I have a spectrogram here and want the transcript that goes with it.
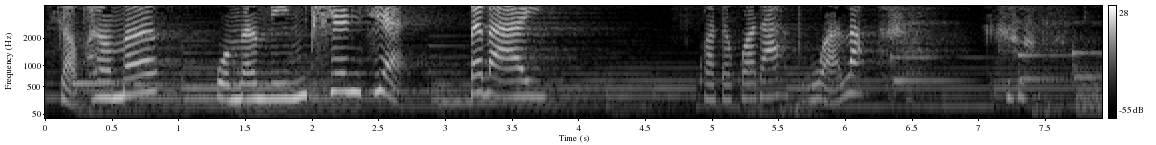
小朋友们，我们明天见，拜拜。呱嗒呱嗒，读完了。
